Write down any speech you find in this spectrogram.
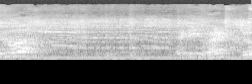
शुरू हो ready one two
